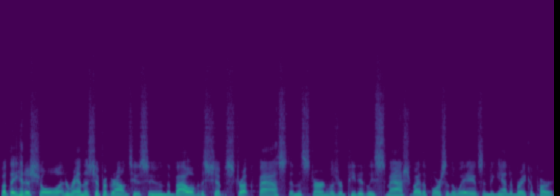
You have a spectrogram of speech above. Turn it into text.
But they hit a shoal and ran the ship aground too soon. The bow of the ship struck fast, and the stern was repeatedly smashed by the force of the waves and began to break apart.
